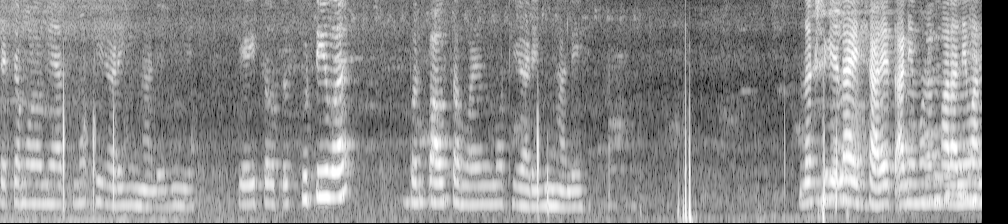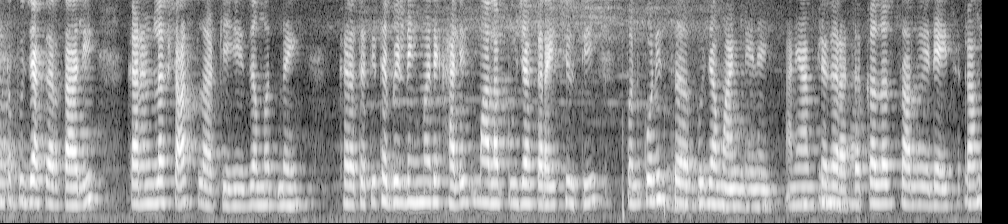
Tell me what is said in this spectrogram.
त्याच्यामुळं मी आज मोठी गाडी घेऊन आलेली आहे. यायचं होतं स्कूटीवर. पण पावसामुळे मी मोठी गाडी घेऊन आले लक्ष गेलं आहे शाळेत आणि म्हणून मला निवांत पूजा करता आली. कारण लक्ष असला की हे जमत नाही. खरं तर तिथं बिल्डिंगमध्ये खालीच मला पूजा करायची होती. पण कोणीच पूजा मांडली नाही. आणि आमच्या घराचं कलर चालू आहे द्यायचं काम.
